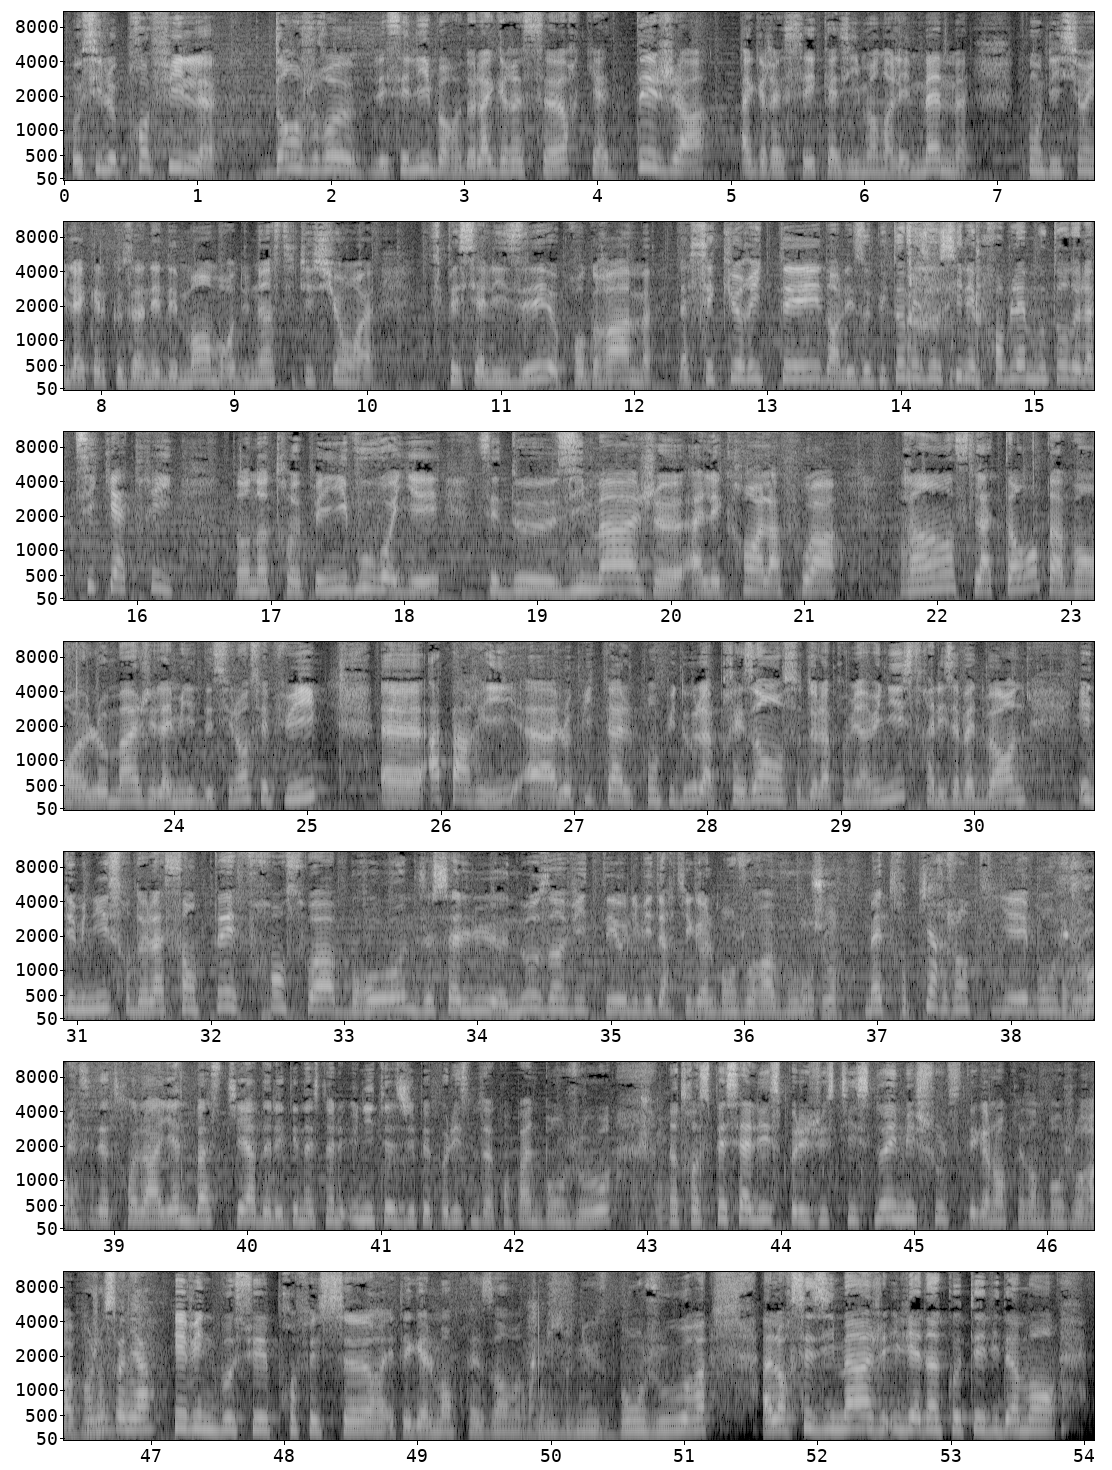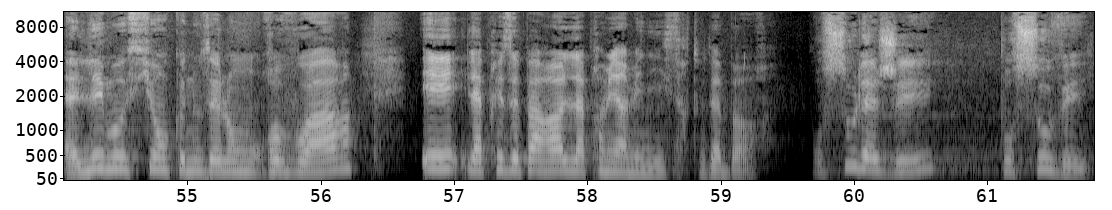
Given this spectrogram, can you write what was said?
aussi le profil dangereux, laissé libre de l'agresseur qui a déjà agressé quasiment dans les mêmes conditions il y a quelques années des membres d'une institution euh, spécialisée au programme la sécurité dans les hôpitaux, mais aussi les problèmes autour de la psychiatrie dans notre pays. Vous voyez ces deux images euh, à l'écran à la fois Reims, l'attente avant euh, l'hommage et la minute de silence. Et puis, euh, à Paris, à l'hôpital Pompidou, la présence de la Première ministre, Elisabeth Borne, et du ministre de la Santé, François Braun. Je salue euh, nos invités. Olivier D'Artigol, bonjour à vous. Bonjour. Maître Pierre Gentillet, bonjour. Merci d'être là. Yann Bastière, délégué national Unité SGP Police, nous accompagne. Bonjour. Notre spécialiste police-justice, Noémie Schulz, est également présente. Bonjour à vous. Bonjour Sonia. Kevin Bossuet, professeur, est également présent dans Midi News. Bonjour. Alors, ces images, il y a d'un côté évidemment euh, l'émotion que nous allons revoir et la prise de parole de la Première ministre, tout d'abord. Pour soulager, pour sauver.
